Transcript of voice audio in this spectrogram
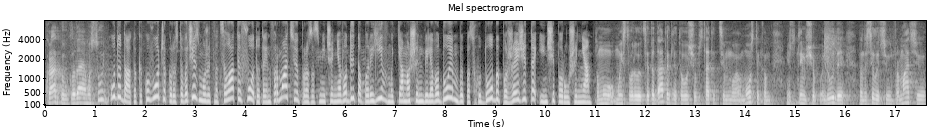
кратко викладаємо суть. У додаток «Ековоча» користувачі зможуть надсилати фото та інформацію про засмічення води та берегів, миття машин біля водойм, випас худоби, пожежі та інші порушення. Тому ми створили цей додаток для того, щоб стати цим е, мостиком між тим, щоб люди доносили цю інформацію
